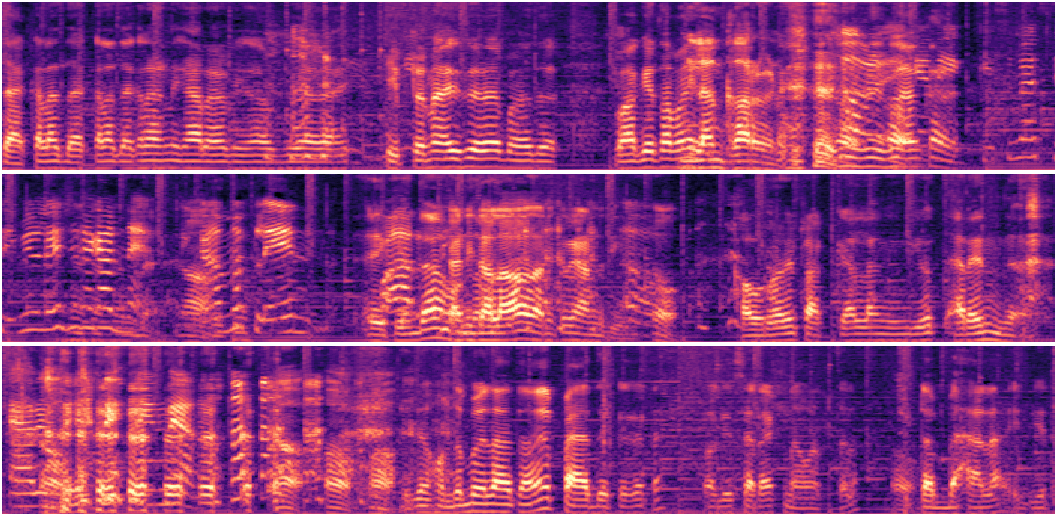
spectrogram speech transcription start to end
දැකලා දැකලා දැකරන්න කාර හිප්ටනයිසර පද වගේ තමයි. නිලංකාර වෙන ඒකෙන්ද තනි තලා අනිකර යන්න කවුරහරි ට්‍රක් කල්ලං ගියොත් ඇරෙන්න්න හොඳ වෙලා තමයි පෑදකකට වගේ සැරක් නවත්තල ටක් බැහලා ඉදිට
